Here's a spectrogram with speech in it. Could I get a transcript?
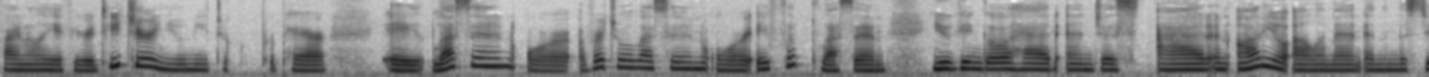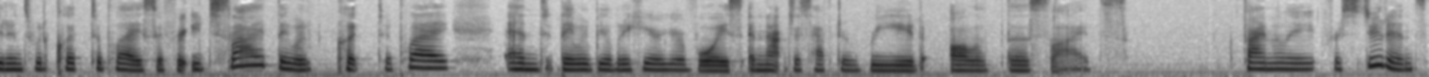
Finally, if you're a teacher and you need to prepare a lesson or a virtual lesson or a flipped lesson, you can go ahead and just add an audio element and then the students would click to play. So for each slide, they would click to play and they would be able to hear your voice and not just have to read all of the slides. Finally, for students,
